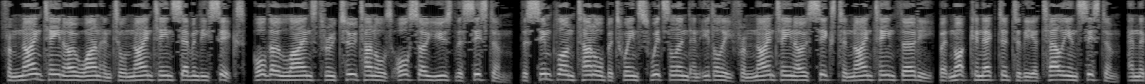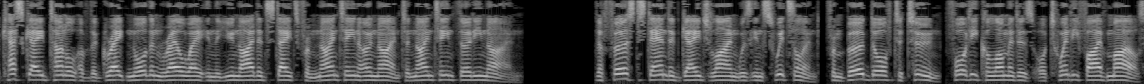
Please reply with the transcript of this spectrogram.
from 1901 until 1976, although lines through two tunnels also used the system, the Simplon Tunnel between Switzerland and Italy from 1906 to 1930 but not connected to the Italian system, and the Cascade Tunnel of the Great Northern Railway in the United States from 1909 to 1939. The first standard gauge line was in Switzerland, from Burgdorf to Thun 40 km or 25 miles,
